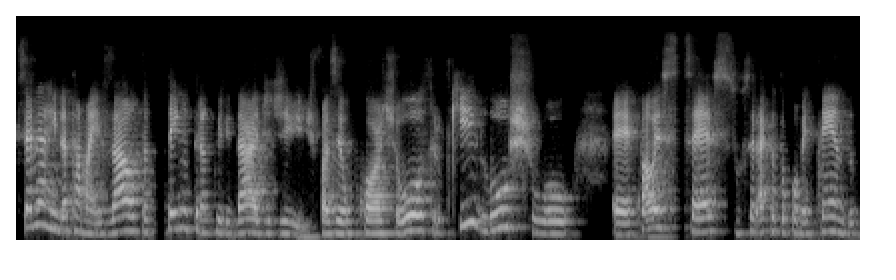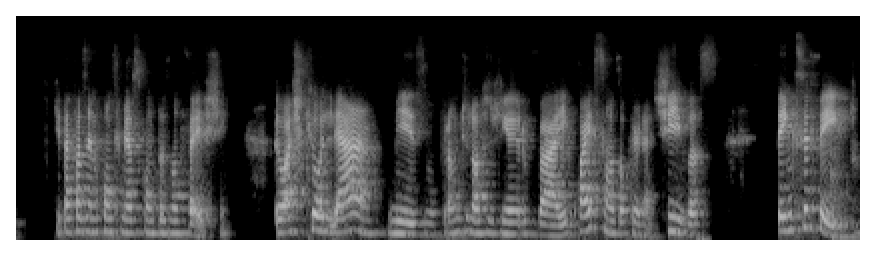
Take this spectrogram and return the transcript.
Se a minha renda está mais alta, tenho tranquilidade de, de, fazer um corte ou outro, que luxo ou é, qual excesso será que eu estou cometendo que está fazendo com que minhas contas não fechem? Eu acho que olhar mesmo para onde nosso dinheiro vai e quais são as alternativas tem que ser feito.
